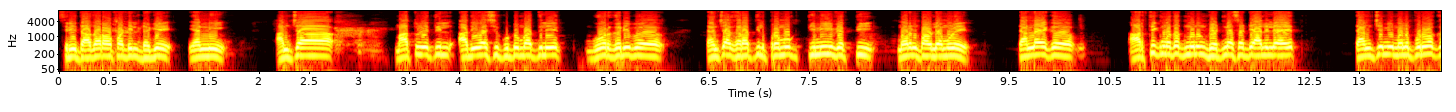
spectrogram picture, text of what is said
श्री दादाराव पाटील ढगे यांनी आमच्या मातूर येथील आदिवासी कुटुंबातील एक गोरगरीब त्यांच्या घरातील प्रमुख तिन्ही व्यक्ती मरण पावल्यामुळे त्यांना एक आर्थिक मदत म्हणून भेटण्यासाठी आलेले आहेत. त्यांचे मी मनपूर्वक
